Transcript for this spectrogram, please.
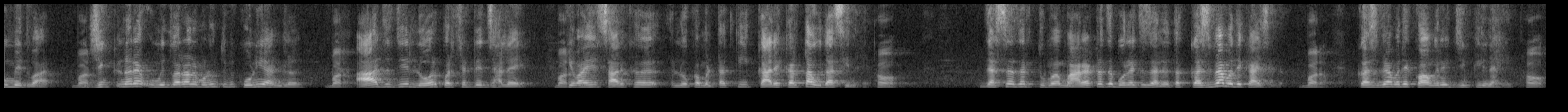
उमेदवार. जिंकणाऱ्या उमेदवाराला म्हणून तुम्ही कोणी आणलं? बरं. आज जे लोअर पर्सेंटेज झालंय. किंवा हे सारखं लोक म्हणतात की कार्यकर्ता उदासीन आहे. हो. जसं जर तुम्हाला महाराष्ट्राचं बोलायचं झालं तर कसब्यामध्ये काय झालं? बरं. कसब्यामध्ये काँग्रेस जिंकली नाही. हो.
